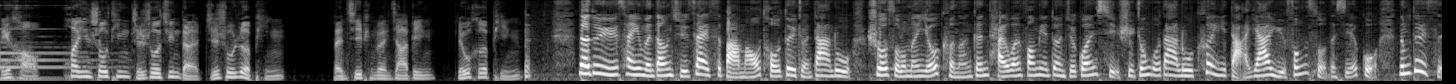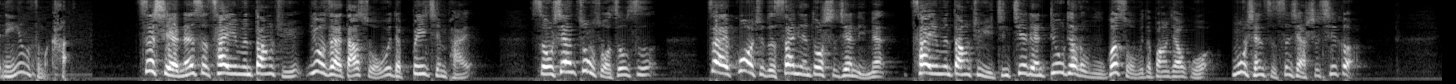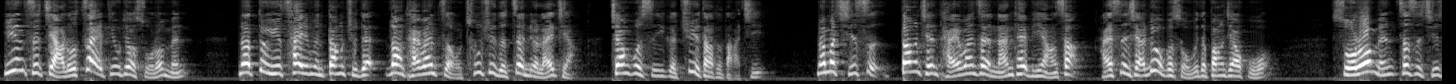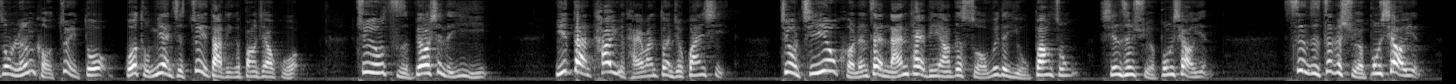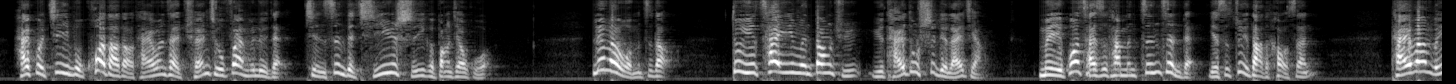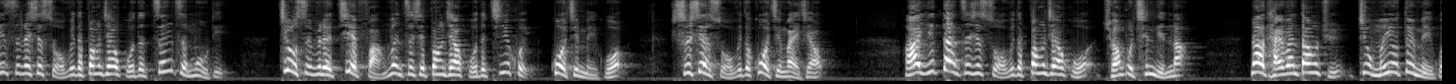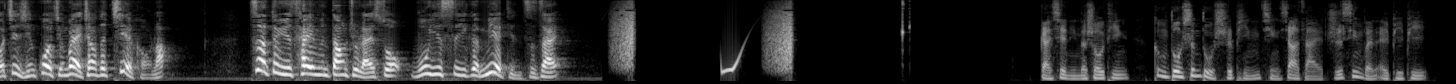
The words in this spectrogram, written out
您好，欢迎收听直说君的直说热评。本期评论嘉宾刘和平。那对于蔡英文当局再次把矛头对准大陆，说所罗门有可能跟台湾方面断绝关系，是中国大陆刻意打压与封锁的结果。那么对此您又怎么看？这显然是蔡英文当局又在打所谓的悲情牌。首先，众所周知，在过去的三年多时间里面，蔡英文当局已经接连丢掉了五个所谓的邦交国，目前只剩下十七个。因此，假如再丢掉所罗门，那对于蔡英文当局的让台湾走出去的战略来讲，将会是一个巨大的打击。那么，其次，当前台湾在南太平洋上还剩下六个所谓的邦交国，所罗门这是其中人口最多、国土面积最大的一个邦交国，具有指标性的意义。一旦它与台湾断绝关系，就极有可能在南太平洋的所谓的友邦中形成雪崩效应，甚至这个雪崩效应还会进一步扩大到台湾在全球范围内的仅剩的其余十一个邦交国。另外，我们知道，对于蔡英文当局与台独势力来讲，美国才是他们真正的也是最大的靠山。台湾维持那些所谓的邦交国的真正目的，就是为了借访问这些邦交国的机会过境美国，实现所谓的过境外交。而一旦这些所谓的邦交国全部清零了，那台湾当局就没有对美国进行过境外交的借口了。这对于蔡英文当局来说，无疑是一个灭顶之灾。感谢您的收听，更多深度视频，请下载直新闻 APP。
